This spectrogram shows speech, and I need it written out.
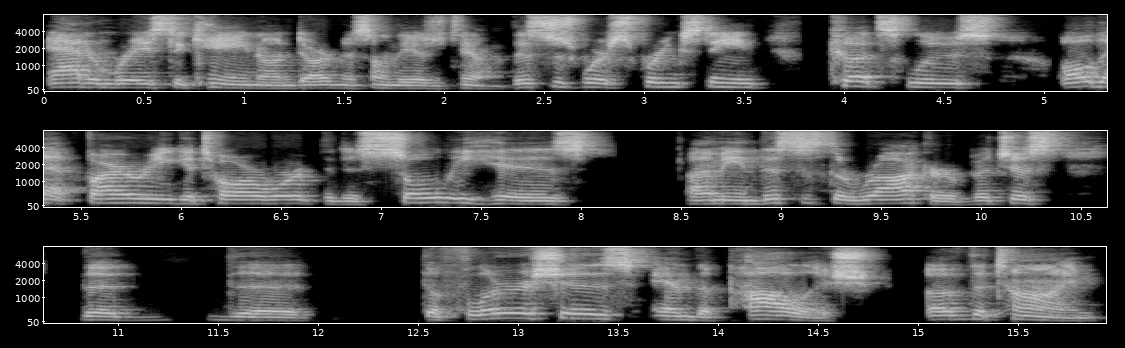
Adam raised a Cain on Darkness on the Edge of Town. This is where Springsteen cuts loose all that fiery guitar work that is solely his. I mean, this is the rocker, but just the the the flourishes and the polish of the time,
